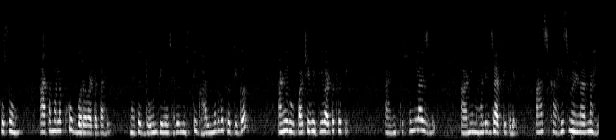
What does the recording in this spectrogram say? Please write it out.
कुसुम आता मला खूप बरं वाटत आहे. नाहीतर दोन दिवस झाले नुसती घालमेर होत होती ग आणि रूपाची भीती वाटत होती. आणि कुसुम लाजली आणि म्हणाली जा तिकडे आज काहीच मिळणार नाही.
